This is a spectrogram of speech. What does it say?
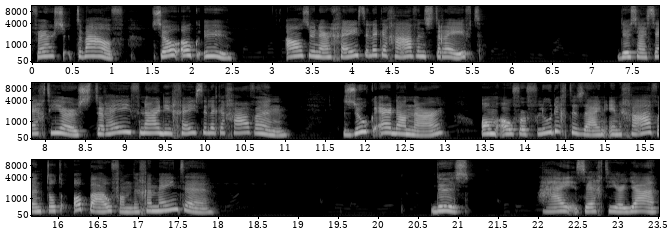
Vers 12. Zo ook u. Als u naar geestelijke gaven streeft. Dus hij zegt hier: streef naar die geestelijke gaven. Zoek er dan naar om overvloedig te zijn in gaven tot opbouw van de gemeente. Dus hij zegt hier: ja,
